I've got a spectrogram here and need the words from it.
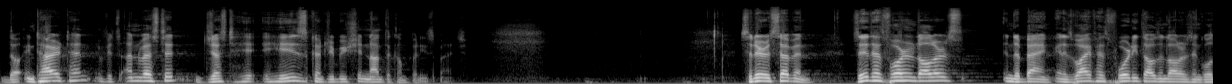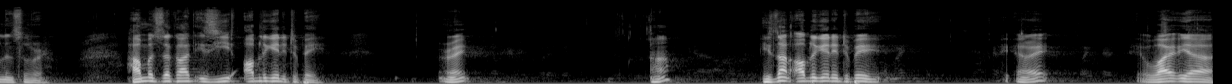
the entire 10, if it's unvested, just his contribution, not the company's match. Scenario 7. Zayd has $400 in the bank and his wife has $40,000 in gold and silver, how much zakat is he obligated to pay? Right? Huh? He's not obligated to pay. All right? Why? Yeah.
